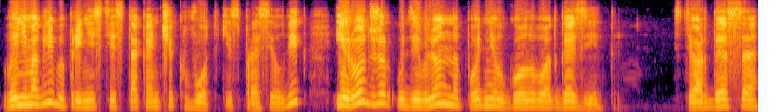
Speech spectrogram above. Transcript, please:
«Вы не могли бы принести стаканчик водки?» — спросил Вик, и Роджер удивленно поднял голову от газеты. Стюардесса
